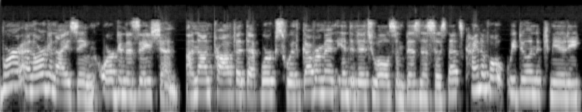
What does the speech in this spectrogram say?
we're an organizing organization, a nonprofit that works with government, individuals, and businesses. That's kind of what we do in the community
